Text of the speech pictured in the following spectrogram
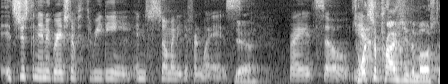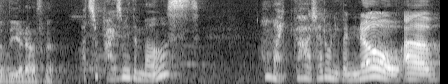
It's just an integration of 3D in so many different ways. Yeah. Right. So. So, yeah. what surprised you the most of the announcement? What surprised me the most? Oh my gosh, I don't even know. Uh,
